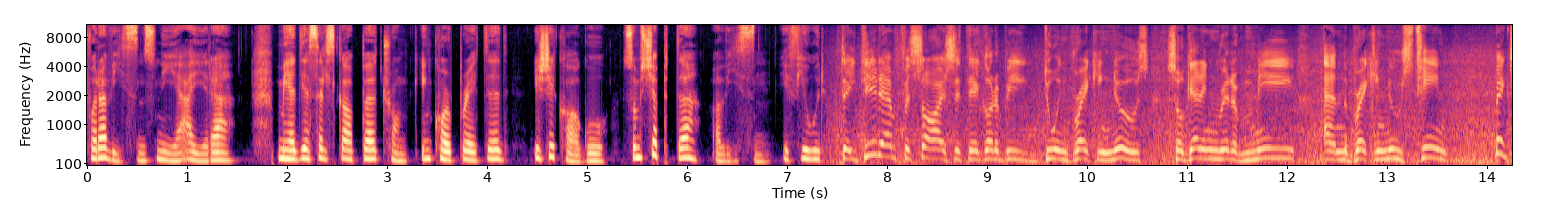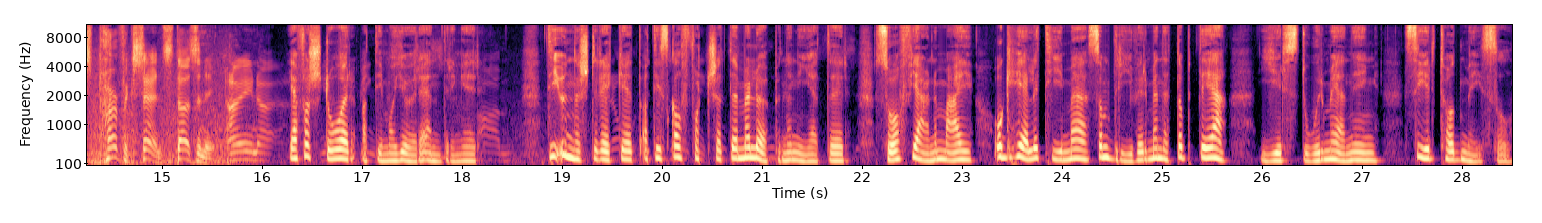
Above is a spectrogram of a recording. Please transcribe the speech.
for avisens nye eiere. Medieselskapet Trunk Incorporated i Chicago, som kjøpte avisen i fjor. News, so sense, I mean, uh... Jeg forstår at de må gjøre endringer. De understreket at de skal fortsette med løpende nyheter, så å fjerne meg og hele teamet som driver med nettopp det, gir stor mening, sier Todd Maisel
